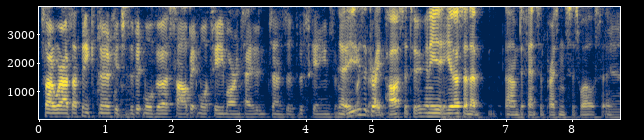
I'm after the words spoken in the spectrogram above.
so whereas I think Nurkic is a bit more versatile, a bit more team orientated in terms of the schemes. And Yeah, he's like a that. great passer too, and he, he also had that um, defensive presence as well. So Yeah.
